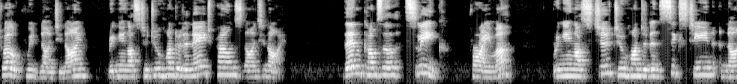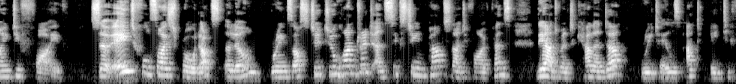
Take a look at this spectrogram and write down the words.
12 quid 99, bringing us to 208 pounds 99. Then comes a Sleek Primer, bringing us to 216.95. So eight full-size products alone brings us to 216 pounds 95 pence. The advent calendar retails at 85.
